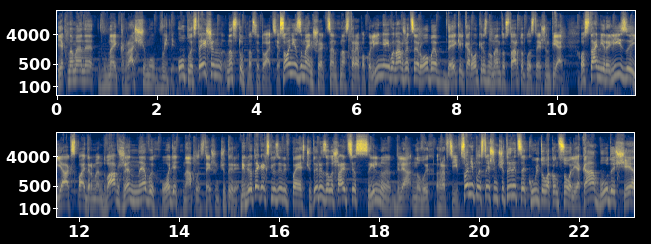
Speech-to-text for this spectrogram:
як на мене, в найкращому виді. У PlayStation наступна ситуація. Sony зменшує акцент на старе покоління, і вона вже це робить декілька років з моменту старту PlayStation 5. Останні релізи, як Spider-Man 2, вже не виходять на PlayStation 4. Бібліотека ексклюзивів PS4 залишається сильною для нових гравців. Sony PlayStation 4 це культова консоль, яка буде ще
